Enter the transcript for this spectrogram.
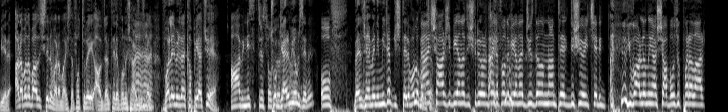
Bir yere. Arabada bazı işlerin var ama işte faturayı alacaksın, telefonun şarjını Aha. çıkaracaksın. Vale birden kapıyı açıyor ya. abi ne stres oluyor. Çok germiyor mu seni? Of. Ben hemen inmeyeceğim ki işte telefonla Ben konuşacağım. şarjı bir yana düşürüyorum, telefonu bir yana cüzdanımdan te- düşüyor içeri, yuvarlanıyor aşağı bozuk paralar,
